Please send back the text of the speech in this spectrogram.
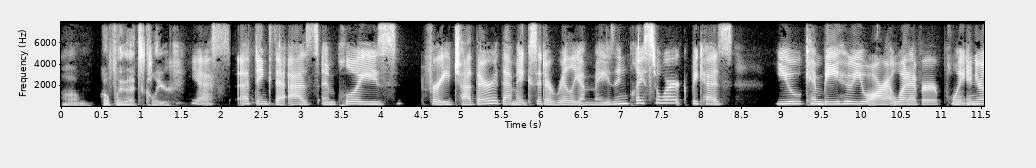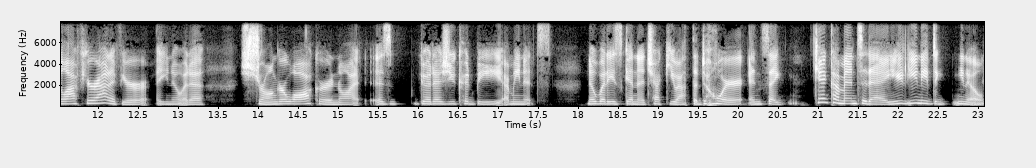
um, hopefully that's clear. Yes. I think that as employees for each other, that makes it a really amazing place to work because you can be who you are at whatever point in your life you're at. If you're, you know, at a stronger walk or not as good as you could be, I mean, it's nobody's going to check you at the door and say, can't come in today. You, you need to, you know,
